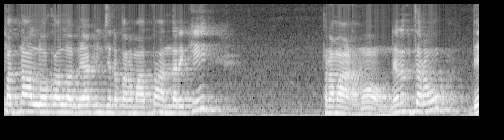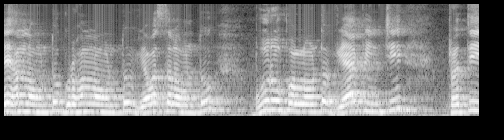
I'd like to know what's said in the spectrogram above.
పద్నాలుగు లోకాల్లో వ్యాపించిన పరమాత్మ అందరికీ ప్రమాణము. నిరంతరం దేహంలో ఉంటూ గృహంలో ఉంటూ వ్యవస్థలో ఉంటూ భూరూపంలో ఉంటూ వ్యాపించి ప్రతి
